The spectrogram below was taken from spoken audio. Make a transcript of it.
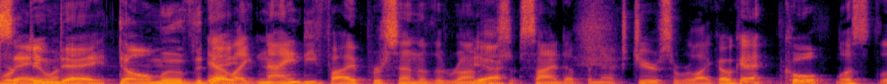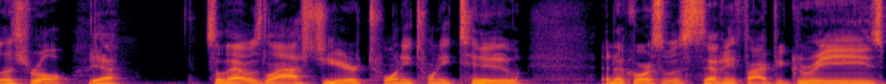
We're Same doing it." day. Don't move the Yeah, day. like ninety five percent of the runners Yeah. signed up the next year. So we're like, okay, cool, let's let's roll. Yeah. So that was last year, 2022. And of course, it was 75 degrees.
